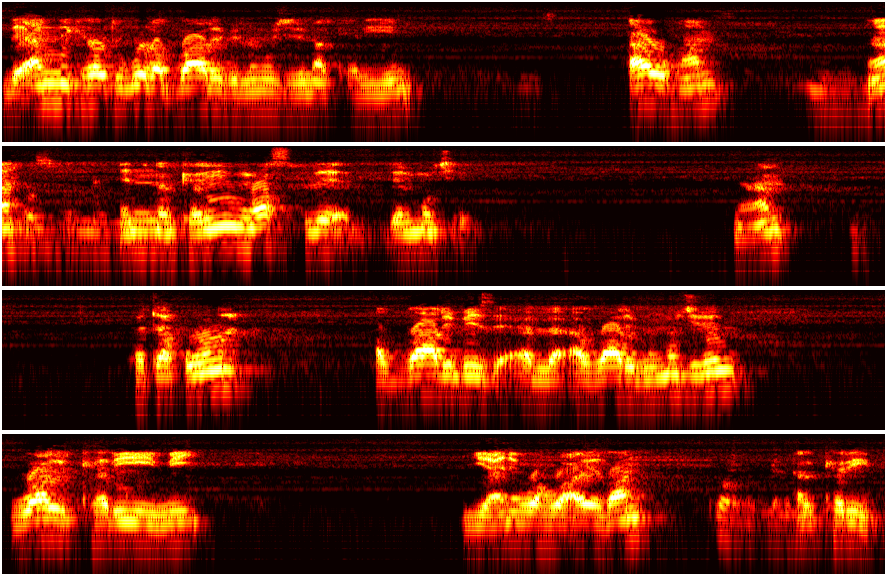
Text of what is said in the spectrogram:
لأنك لو تقول الضارب المجرم الكريم أوهم ها؟ إن الكريم وصف للمجرم. نعم. فتقول الضارب الضارب المجرم والكريم يعني وهو أيضا الكريم.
